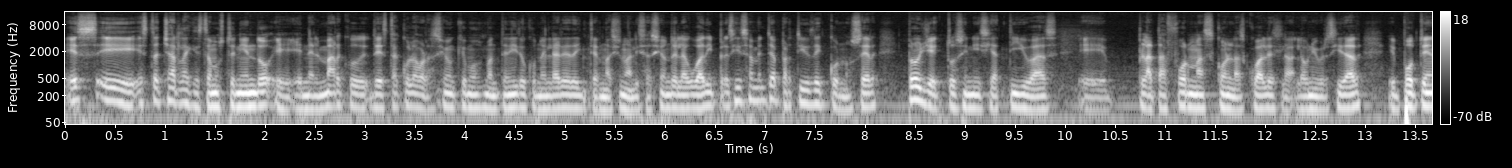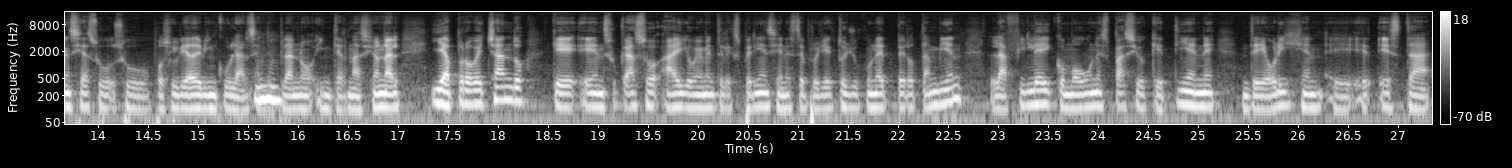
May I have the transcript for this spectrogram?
Es eh, esta charla que estamos teniendo eh, en el marco de, esta colaboración que hemos mantenido con el área de internacionalización de la UADI, precisamente a partir de conocer proyectos, iniciativas, eh, plataformas con las cuales la, universidad eh, potencia su, su, posibilidad de vincularse en el plano internacional. Y aprovechando que en su caso hay obviamente la experiencia en este proyecto Yucunet, pero también la Filey como un espacio que tiene de origen eh, e, esta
